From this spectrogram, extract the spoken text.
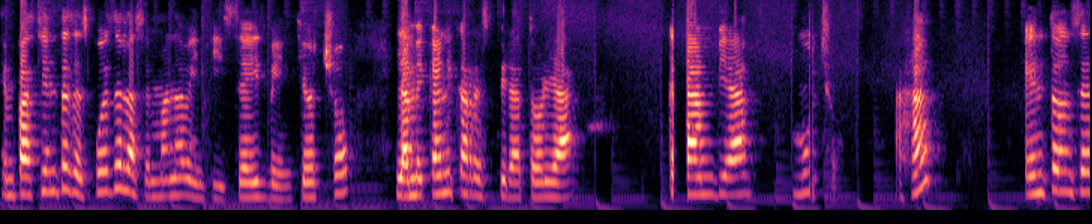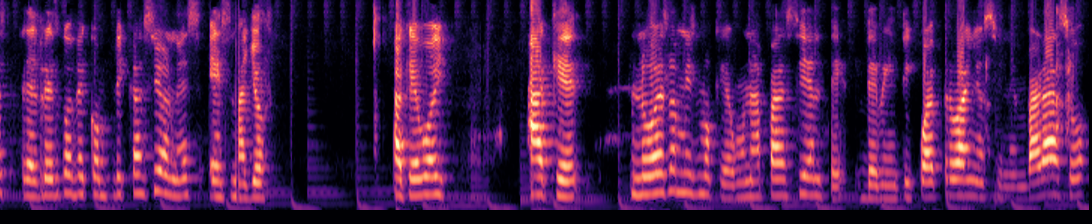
en pacientes después de la semana 26-28, la mecánica respiratoria cambia mucho. Ajá. Entonces, el riesgo de complicaciones es mayor. ¿A qué voy? A que no es lo mismo que una paciente de 24 años sin embarazo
